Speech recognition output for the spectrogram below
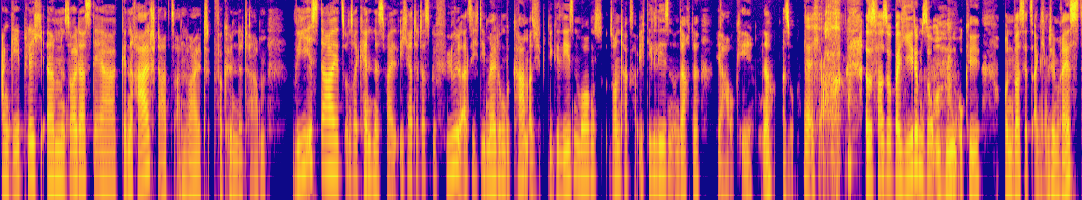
angeblich ähm, soll das der Generalstaatsanwalt verkündet haben. Wie ist da jetzt unsere Kenntnis? Weil ich hatte das Gefühl, als ich die Meldung bekam, also ich habe die gelesen, morgens, sonntags habe ich die gelesen und dachte, ja, okay, ne? Also. Ja, ich auch. Also es war so bei jedem so, mm, okay, und was jetzt eigentlich mit dem Rest?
